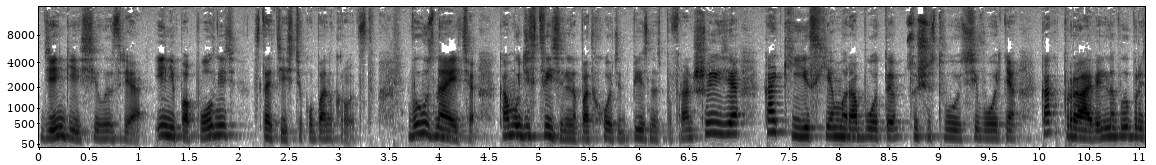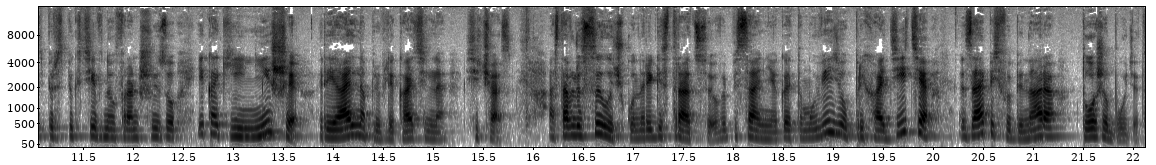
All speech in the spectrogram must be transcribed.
деньги и силы зря, и не пополнить статистику банкротств. Вы узнаете, кому действительно подходит бизнес по франшизе, какие схемы работы существуют сегодня, как правильно выбрать перспективную франшизу и какие ниши реально привлекательны сейчас. Оставлю ссылочку на регистрацию в описании к этому видео. Приходите, запись вебинара тоже будет.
